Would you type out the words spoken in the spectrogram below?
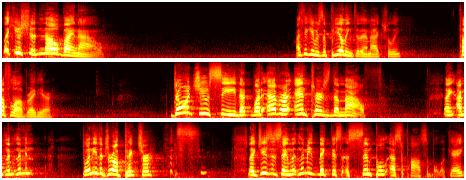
Like, you should know by now. I think he was appealing to them, actually. Tough love right here. Don't you see that whatever enters the mouth, like, let, me, let me, do I need to draw a picture? like Jesus is saying, let, let me make this as simple as possible, okay?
